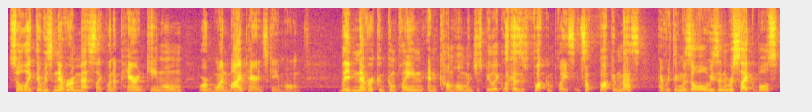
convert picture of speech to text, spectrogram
So like there was never a mess. Like when a parent came home or when my parents came home, they never could complain and come home and just be like, "Look at this fucking place. It's a fucking mess." Everything was always in recyclables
